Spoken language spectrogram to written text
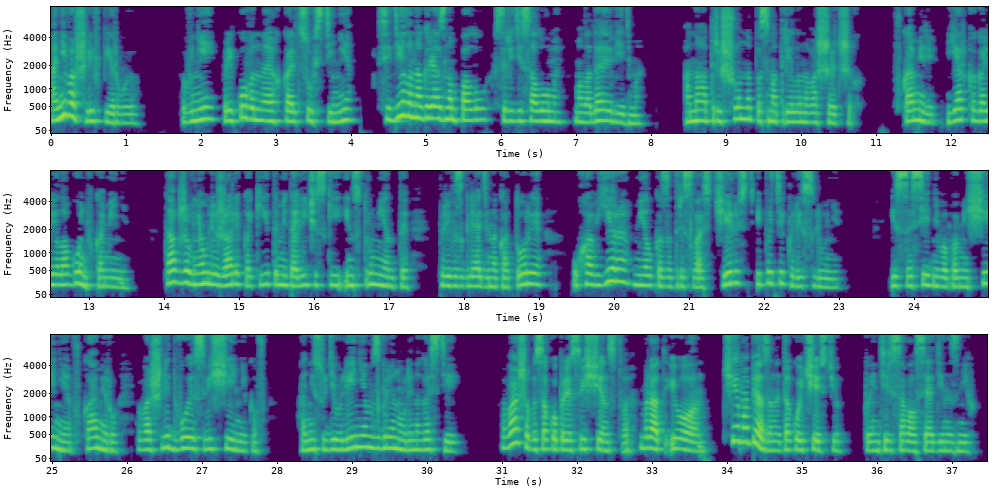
Они вошли в первую. В ней, прикованная к кольцу в стене, сидела на грязном полу среди соломы молодая ведьма. Она отрешенно посмотрела на вошедших. В камере ярко горел огонь в камине. Также в нем лежали какие-то металлические инструменты, при взгляде на которые у Хавьера мелко затряслась челюсть и потекли слюни. Из соседнего помещения в камеру вошли двое священников. Они с удивлением взглянули на гостей. «Ваше Высокопреосвященство, брат Иоанн, чем обязаны такой честью?» – поинтересовался один из них.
